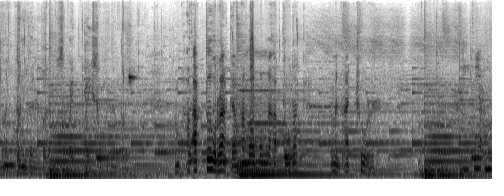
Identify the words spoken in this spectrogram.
Nagdanggan baga sa pay-payso kan to. Ang aktora ka, ang mga mga aktora ka. I'm an actor. Kaya mo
